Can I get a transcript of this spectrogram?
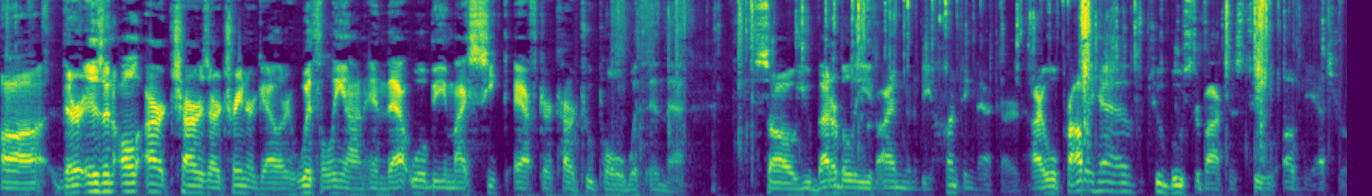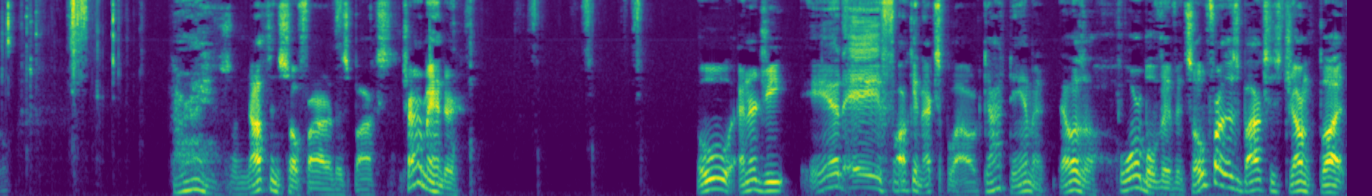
Uh, there is an all art Charizard trainer gallery with Leon, and that will be my seeked after card to pull within that. So you better believe I'm going to be hunting that card. I will probably have two booster boxes too of the Astro. All right, so nothing so far out of this box. Charmander. Oh, energy and a fucking Exploud. God damn it. That was a horrible vivid. So far, this box is junk, but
